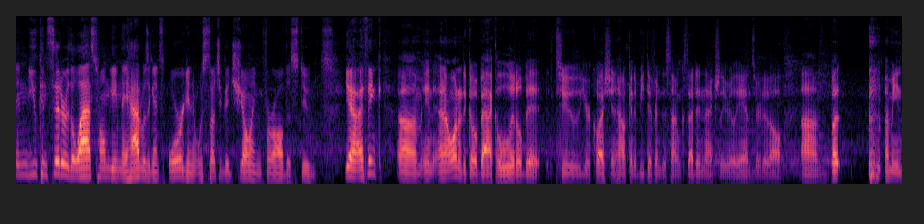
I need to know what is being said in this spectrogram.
and you consider the last home game they had was against Oregon. It was such a good showing for all the students. Yeah, I think, um, and, and I wanted to go back a little bit to your question: How can it be different this time? Because I didn't actually really answer it at all. Um, but I mean,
